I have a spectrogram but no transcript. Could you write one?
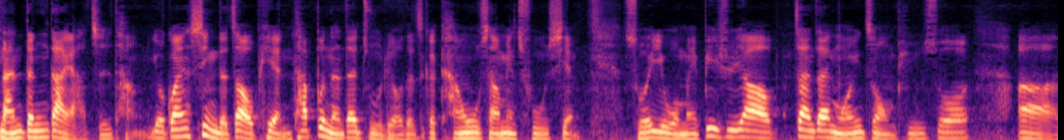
难登大雅之堂，有关性的照片，它不能在主流的这个刊物上面出现，所以我们必须要站在某一种，比如说，嗯，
